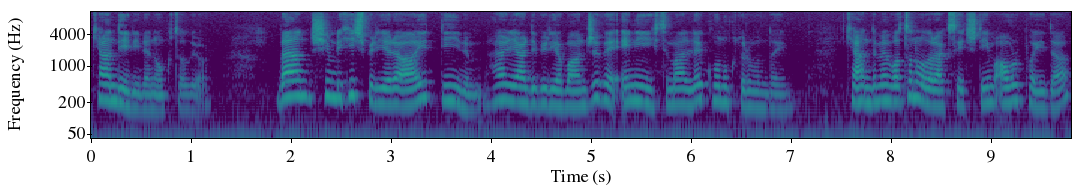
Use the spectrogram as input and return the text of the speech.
kendi eliyle noktalıyor. Ben şimdi hiçbir yere ait değilim. Her yerde bir yabancı ve en iyi ihtimalle konuk durumundayım. Kendime vatan olarak seçtiğim Avrupa'yı da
